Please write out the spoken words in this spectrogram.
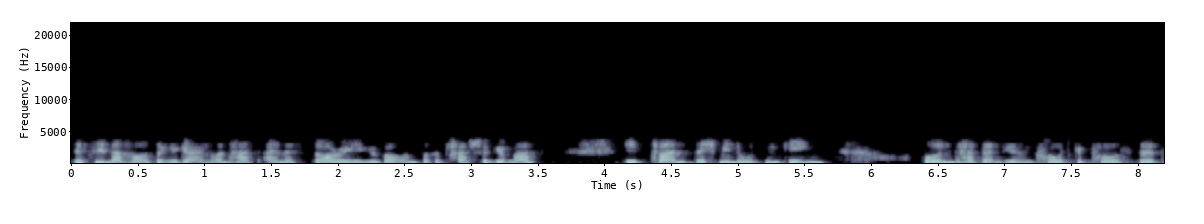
ist sie nach Hause gegangen und hat eine Story über unsere Tasche gemacht, die 20 Minuten ging und hat dann diesen Code gepostet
